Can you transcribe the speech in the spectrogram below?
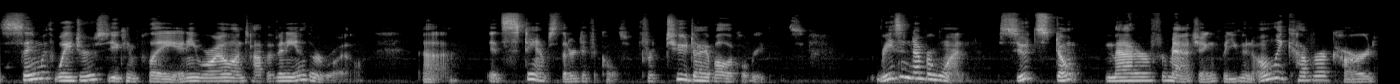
same with wagers, you can play any royal on top of any other royal. Uh, it's stamps that are difficult for two diabolical reasons. Reason number one suits don't matter for matching, but you can only cover a card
